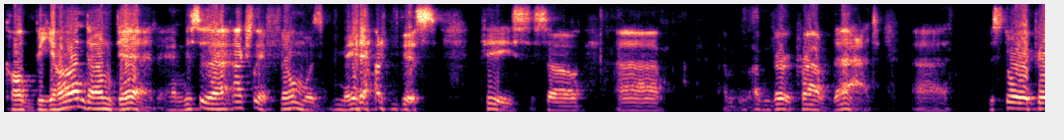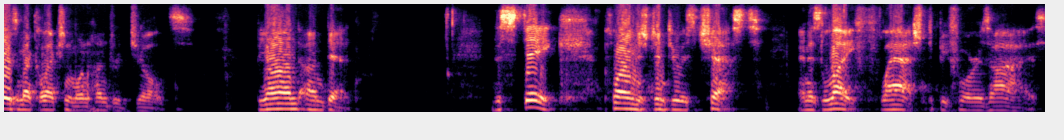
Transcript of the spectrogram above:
called Beyond Undead. And this is a, actually a film was made out of this piece. So uh, I'm, I'm, very proud of that. Uh, the story appears in my collection 100 Jolts. Beyond Undead. The stake plunged into his chest, and his life flashed before his eyes.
